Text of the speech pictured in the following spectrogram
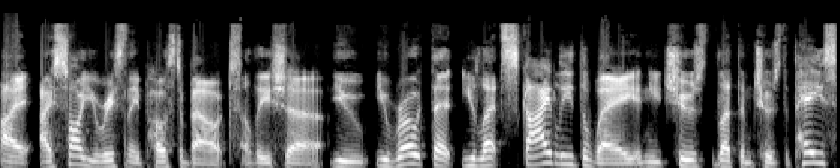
I I saw you recently post about Alisha, you you wrote that you let Sky lead the way and you choose let them choose the pace,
